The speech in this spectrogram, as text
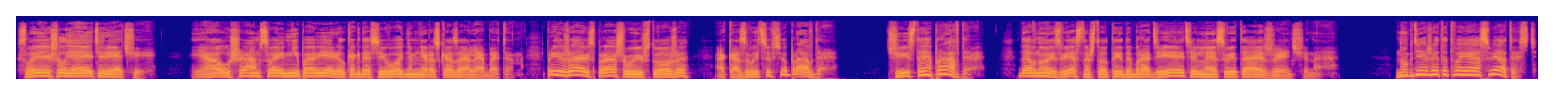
«Слышал я эти речи. Я ушам своим не поверил, когда сегодня мне рассказали об этом. Приезжаю, спрашиваю, что же. Оказывается, все правда. Чистая правда. Давно известно, что ты добродетельная, святая женщина. Но где же эта твоя святость?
